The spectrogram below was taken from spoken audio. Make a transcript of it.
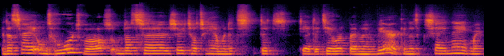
En dat zij ontroerd was, omdat ze zoiets had van ja, maar dit, dit, ja, dit hoort bij mijn werk. En dat ik zei nee, maar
